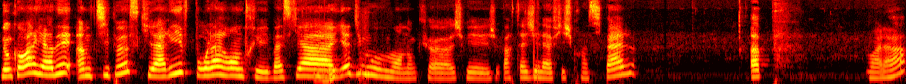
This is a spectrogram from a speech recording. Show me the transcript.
Donc, on va regarder un petit peu ce qui arrive pour la rentrée, parce qu'il y, a, mhm. y a du mouvement. Donc, euh, je, vais, je vais partager la fiche principale. Hop, voilà.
